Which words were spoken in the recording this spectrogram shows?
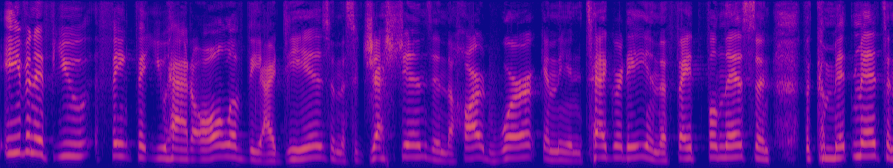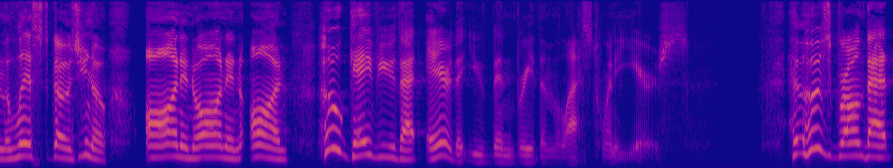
Even if you think that you had all of the ideas and the suggestions and the hard work and the integrity and the faithfulness and the commitment and the list goes, you know, on and on and on, who gave you that air that you've been breathing the last 20 years? Who's grown that,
